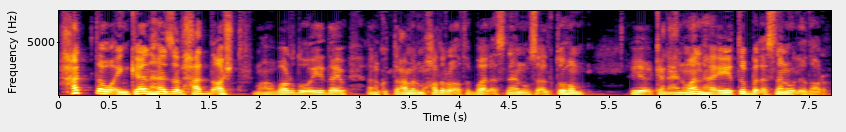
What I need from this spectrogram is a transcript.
حتى وإن كان هذا الحد أشطر. ما برضه إيه دايما أنا كنت عامل محاضرة لأطباء الأسنان وسألتهم هي كان عنوانها إيه طب الأسنان والإدارة.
